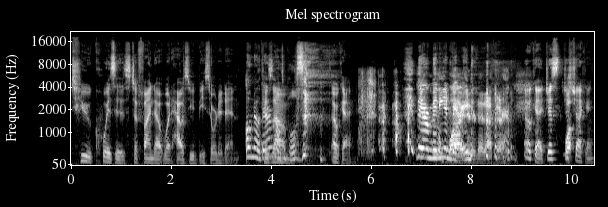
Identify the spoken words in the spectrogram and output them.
two quizzes to find out what house you'd be sorted in? oh no, there are 'Cause, um, multiples. Okay, they are many and wide varied. internet out there. okay, just just Well- checking.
